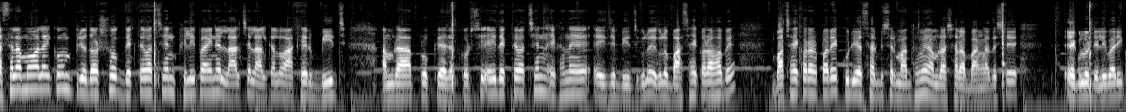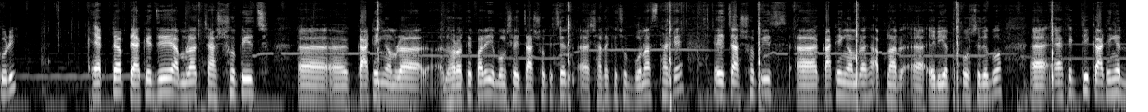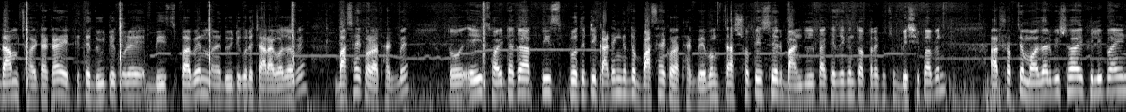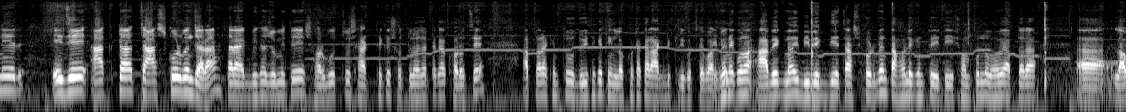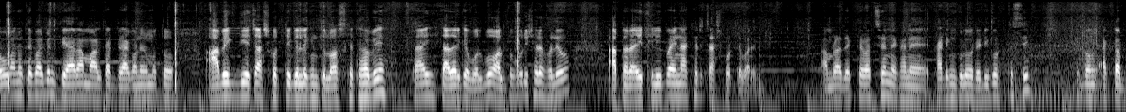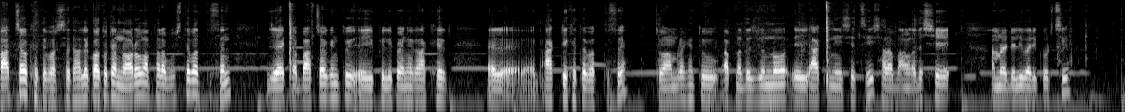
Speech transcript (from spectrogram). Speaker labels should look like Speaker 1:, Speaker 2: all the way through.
Speaker 1: আসসালামু আলাইকুম, প্রিয় দর্শক, দেখতে পাচ্ছেন ফিলিপাইনের লালচে লাল কালো আখের বীজ আমরা প্রক্রিয়াজাত করছি। এই দেখতে পাচ্ছেন, এখানে এই যে বীজগুলো, এগুলো বাছাই করা হবে। বাছাই করার পরে কুরিয়ার সার্ভিসের মাধ্যমে আমরা সারা বাংলাদেশে এগুলো ডেলিভারি করি। একটা প্যাকেজে আমরা চারশো পিস কাটিং আমরা ধরাতে পারি এবং সেই চারশো পিসের সাথে কিছু বোনাস থাকে। এই চারশো পিস কাটিং আমরা আপনার এরিয়াতে পৌঁছে দেব। এক একটি কাটিংয়ের দাম ছয় টাকা। এটিতে দুইটি করে বীজ পাবেন মানে দুইটি করে চারা গজাবে। বাছাই করা থাকবে। তো এই ছয় টাকা পিস প্রতিটি কাটিং কিন্তু বাছাই করা থাকবে এবং চারশো পিসের বান্ডিল প্যাকেজে কিন্তু আপনারা কিছু বেশি পাবেন। আর সবচেয়ে মজার বিষয় ফিলিপাইনের এই যে আখটা চাষ করবেন যারা তারা এক বিঘা জমিতে সর্বোচ্চ ষাট থেকে সত্তর হাজার টাকা খরচে আপনারা কিন্তু দুই থেকে তিন লক্ষ টাকার আখ বিক্রি করতে পারবেন। কোনো আবেগ নয় বিবেক দিয়ে চাষ করবেন তাহলে কিন্তু এটি সম্পূর্ণভাবে আপনারা লাভবান হতে পারবেন। পেয়ারা মালটা ড্রাগনের মতো আবেগ দিয়ে চাষ করতে গেলে কিন্তু লস খেতে হবে। তাই তাদেরকে বলব অল্প পরিসরে হলেও আপনারা এই ফিলিপাইন আখের চাষ করতে পারেন। আমরা দেখতে পাচ্ছেন এখানে কাটিংগুলো রেডি করতেছি। এবং একটা বাচ্চাও খেতে পারছে। তাহলে কতটা নরম আপনারা বুঝতে পারতেছেন যে একটা বাচ্চাও কিন্তু এই ফিলিপাইনের আখের আখটি খেতে পারতেছে। তো আমরা কিন্তু আপনাদের জন্য এই আখ নিয়ে এসেছি। সারা বাংলাদেশে আমরা ডেলিভারি করছি।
